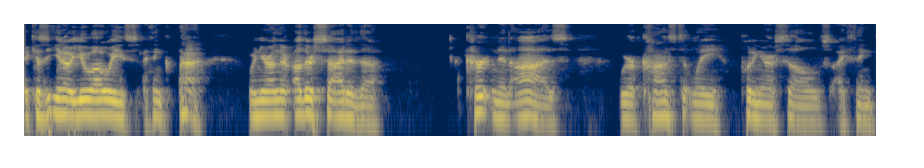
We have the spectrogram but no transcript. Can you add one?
Because, uh, you know, you always, I think, when you're on the other side of the curtain in Oz, we're constantly putting ourselves, I think,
